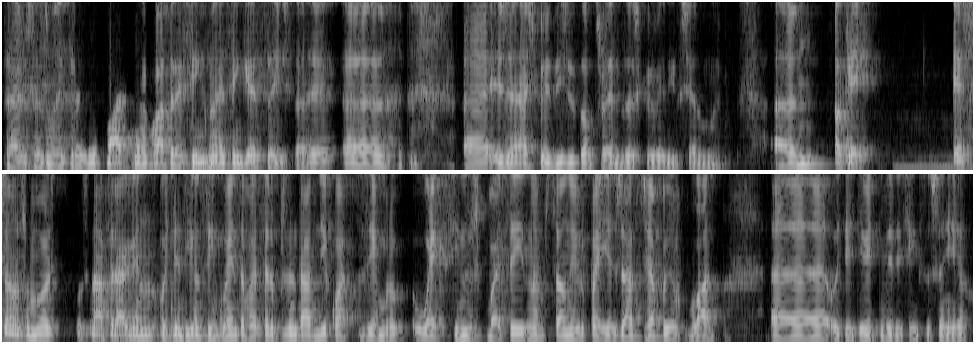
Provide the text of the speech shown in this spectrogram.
Sabes, não é 3 a 4, não é 4 a 5, não é 5 a 6, está a ver? Uh, uh, já, acho que foi Digital Trends a escrever isso, já não me lembro. Um, ok, estes são os rumores. O Snapdragon 8150 vai ser apresentado no dia 4 de dezembro. O Exynos, que vai sair na versão europeia, já, já foi revelado. Uh, 8895, se sem erro.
